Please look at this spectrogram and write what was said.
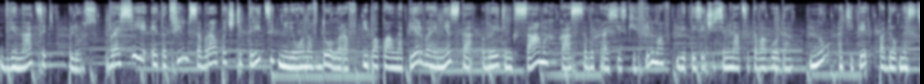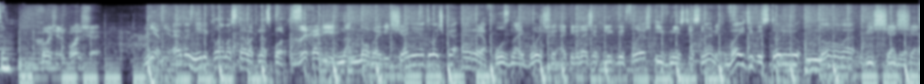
12+. В России этот фильм собрал почти 30 миллионов долларов и попал на первое место в рейтинг самых кассовых российских фильмов 2017 года. Ну, а теперь подробности. Хочешь больше? Нет, это не реклама ставок на спорт. Заходи. На новое вещание .рф. Узнай больше о передачах Liquid Flash и вместе с нами войди в историю нового вещания.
